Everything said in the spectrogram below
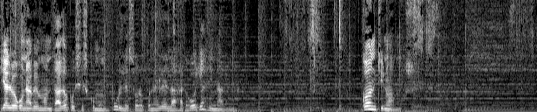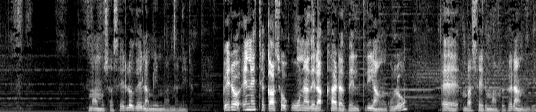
Ya luego una vez montado pues es como un puzzle solo ponerle las argollas y nada más. Continuamos. Vamos a hacerlo de la misma manera pero en este caso una de las caras del triángulo eh, va a ser más grande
